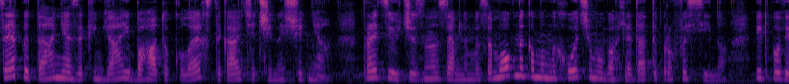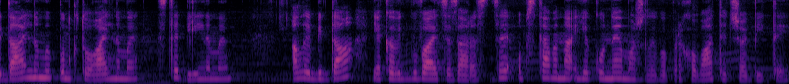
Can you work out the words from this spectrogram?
Це питання, з яким я і багато колег стикаються чи не щодня. Працюючи з іноземними замовниками, ми хочемо виглядати професійно, відповідальними, пунктуальними, стабільними. Але біда, яка відбувається зараз, це обставина, яку неможливо приховати чи обійти.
